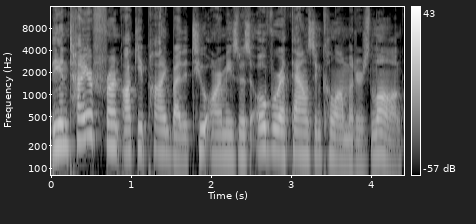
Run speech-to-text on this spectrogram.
The entire front occupied by the two armies was over a thousand kilometers long.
